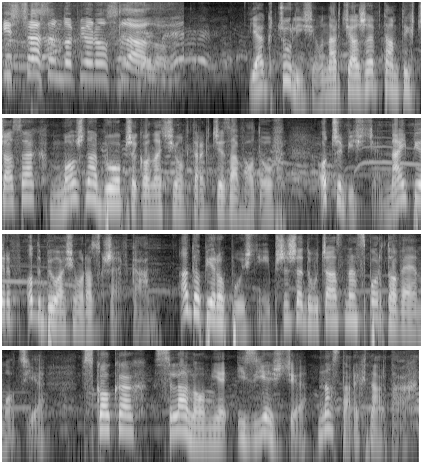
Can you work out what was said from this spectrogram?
i z czasem dopiero slalom. Jak czuli się narciarze w tamtych czasach, można było przekonać się w trakcie zawodów. Oczywiście, najpierw odbyła się rozgrzewka, a dopiero później przyszedł czas na sportowe emocje. W skokach, slalomie i zjeździe na starych nartach.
